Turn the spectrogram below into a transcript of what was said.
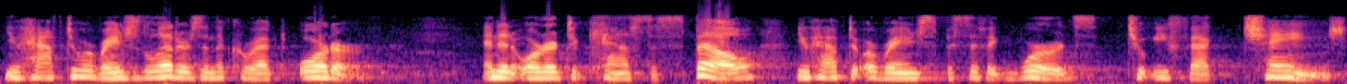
you have to arrange the letters in the correct order. And in order to cast a spell, you have to arrange specific words to effect change.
